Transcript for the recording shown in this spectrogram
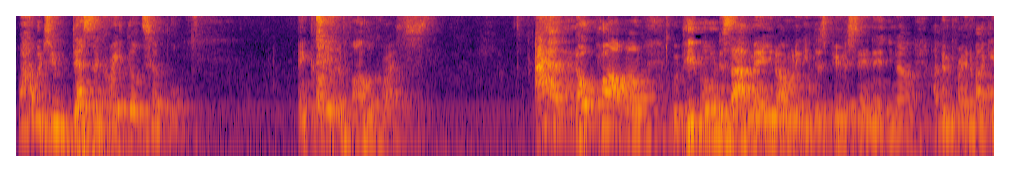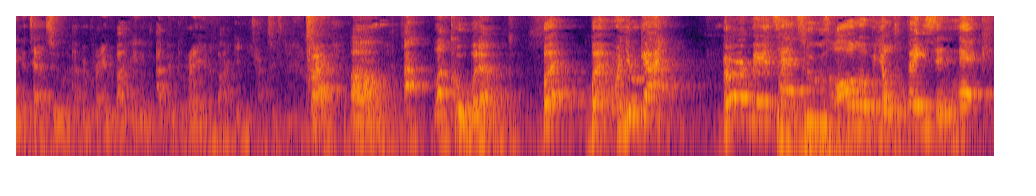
Why would you desecrate your temple and claim to follow Christ? I have no problem with people who decide, man, you know, I'm gonna get this piercing, and you know, I've been praying about getting a tattoo. I've been praying about getting, I've been praying about getting a tattoo, right? Um, I, like, cool, whatever. But, but when you got Birdman tattoos all over your face and neck,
